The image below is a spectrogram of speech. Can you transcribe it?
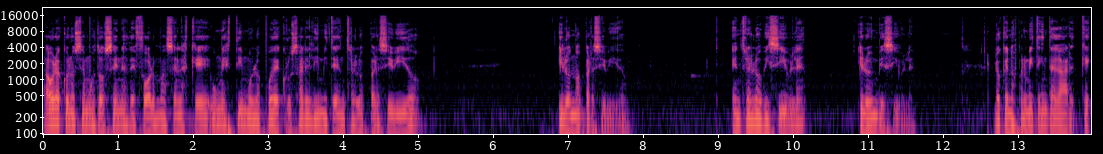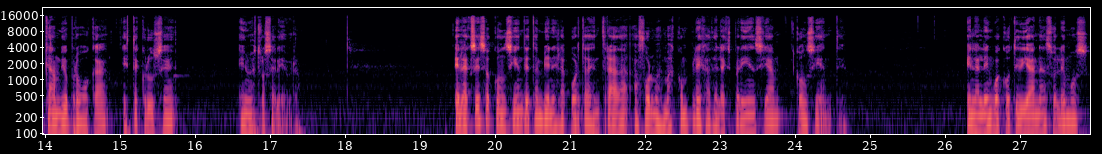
Ahora conocemos docenas de formas en las que un estímulo puede cruzar el límite entre lo percibido y lo no percibido, entre lo visible y lo invisible, lo que nos permite indagar qué cambio provoca este cruce en nuestro cerebro. El acceso consciente también es la puerta de entrada a formas más complejas de la experiencia consciente. En la lengua cotidiana solemos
